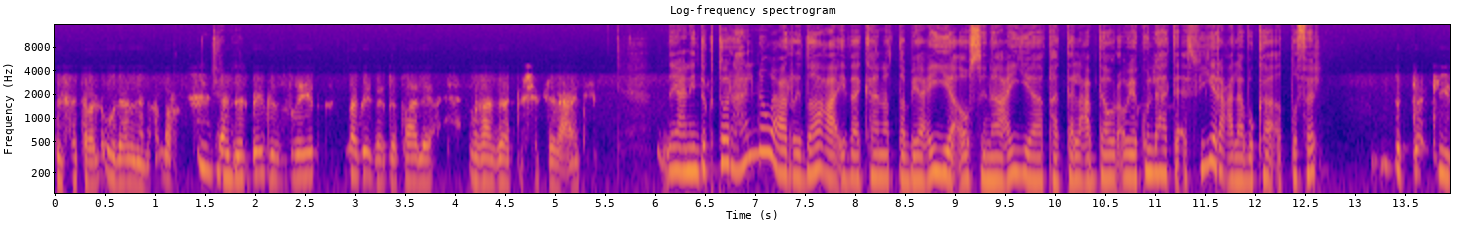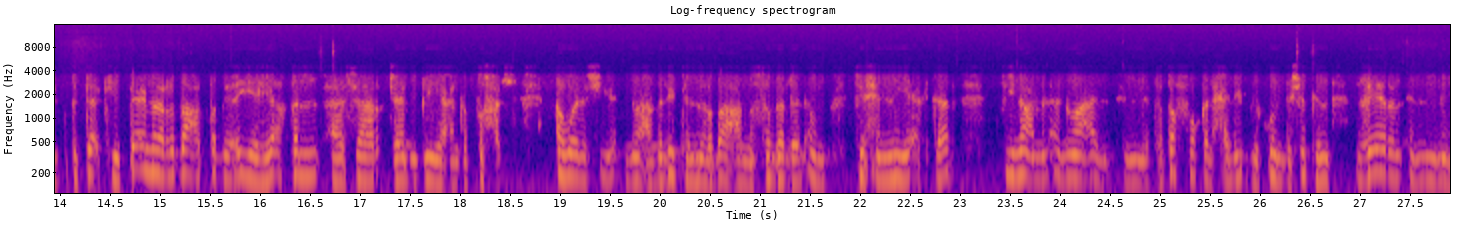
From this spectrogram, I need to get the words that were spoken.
بالفترة الأولى من العمر. لأنه البيبي الصغير ما بيقدر يطالع الغازات بالشكل العادي يعني دكتور هل نوع الرضاعة إذا كانت طبيعية أو صناعية قد تلعب دور أو يكون لها تأثير على بكاء الطفل؟ بالتاكيد بالتأكيد. دائما الرضاعة الطبيعية هي أقل آثار جانبية عند الطفل. أول شيء إنه عملية الرضاعة من الصدر للأم في حنية أكثر. في نوع من أنواع تدفق الحليب بيكون بشكل غير الانينه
